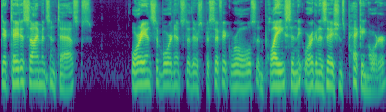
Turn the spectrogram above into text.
dictate assignments and tasks, orient subordinates to their specific roles and place in the organization's pecking order,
